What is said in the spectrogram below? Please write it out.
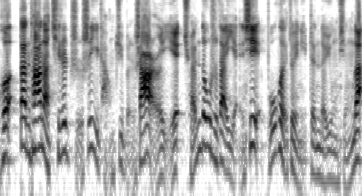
吓，但它呢其实只是一场剧本杀而已，全都是在演戏，不会对你真的用刑的。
